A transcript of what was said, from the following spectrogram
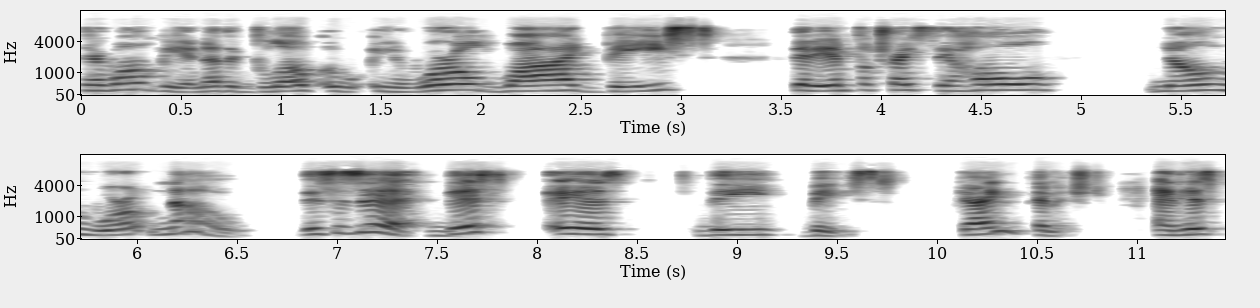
There won't be another global, uh, you know, worldwide beast that infiltrates the whole known world. No, this is it. This is the beast. Okay, finished. And his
